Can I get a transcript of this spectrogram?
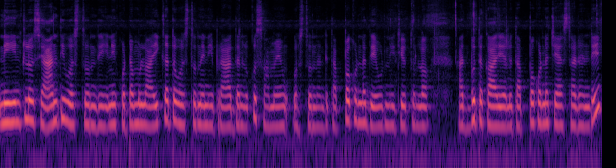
నీ ఇంట్లో శాంతి వస్తుంది నీ కుటుంబంలో ఐక్యత వస్తుంది నీ ప్రార్థనలకు సమయం వస్తుందండి. తప్పకుండా దేవుడు నీ జీవితంలో అద్భుత కార్యాలు తప్పకుండా చేస్తాడండి.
